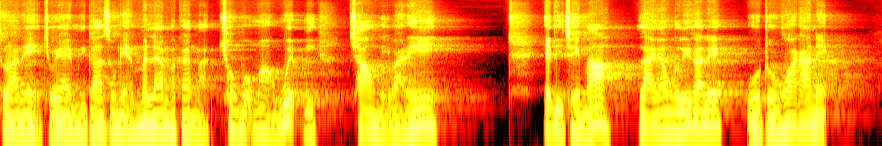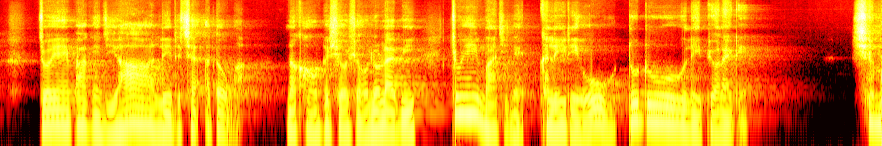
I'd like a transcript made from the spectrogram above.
ဆိုတာနဲ့ကြိုးရိုက်မိသားစုနဲ့အမလန်မကန့်ကခြုံဖို့အမှဝစ်ပြီးချောင်းနေပါတယ်အဲ့ဒီချိန်မှာလာရောင်ကလေးကလည်းဝူတုံခွာတာနဲ့ကြိုးရိုက်ဖခင်ကြီးဟာလေတစ်ချက်အတုံးမှာနှာခေါင်းတရှော့ရှော့လွတ်လိုက်ပြီး ကြိုးရိုက်မကြီးနဲ့ကလေးတွေကိုတူတူလေးပြောလိုက်တယ်ရှင်မ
